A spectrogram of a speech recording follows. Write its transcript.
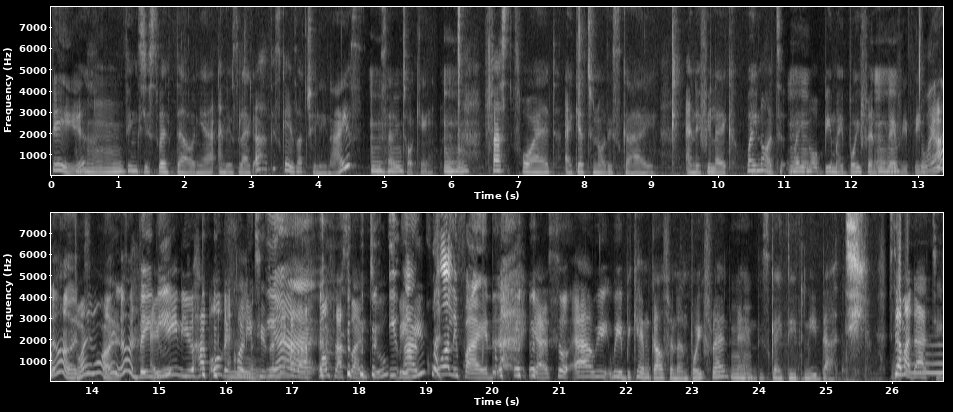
day mm-hmm. things just went down yeah and it was like ah this guy is actually nice we started mm-hmm. talking. Mm-hmm. Fast forward i get to know this guy and i feel like why not? Why not be my boyfriend and everything Why yeah? not? why not? Why not, baby? I mean, you have all the qualities, and I have a one plus one too, You baby. are qualified. yeah so uh, we we became girlfriend and boyfriend and this guy did me dirty sema dirty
